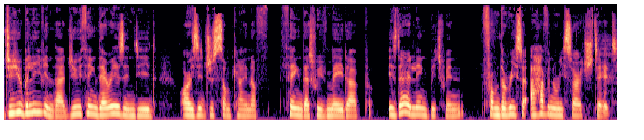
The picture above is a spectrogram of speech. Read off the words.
Do you believe in that? Do you think there is indeed, or is it just some kind of thing that we've made up? Is there a link between from the research i haven't researched it.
